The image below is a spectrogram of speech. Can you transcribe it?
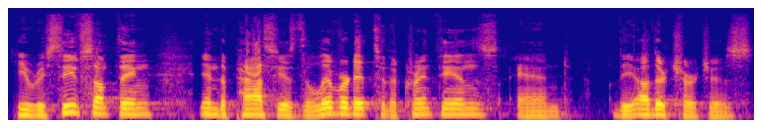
He received something in the past. He has delivered it to the Corinthians and the other churches.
